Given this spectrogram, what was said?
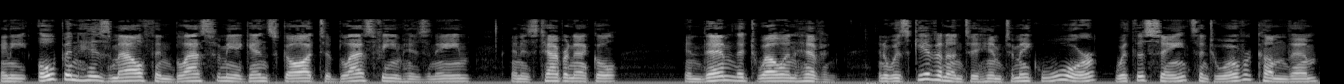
And he opened his mouth in blasphemy against God to blaspheme his name and his tabernacle and them that dwell in heaven. And it was given unto him to make war with the saints and to overcome them.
